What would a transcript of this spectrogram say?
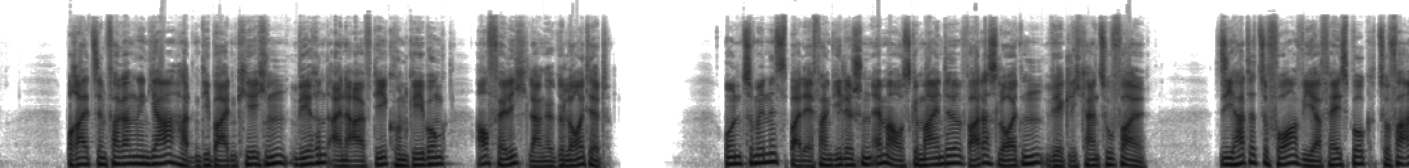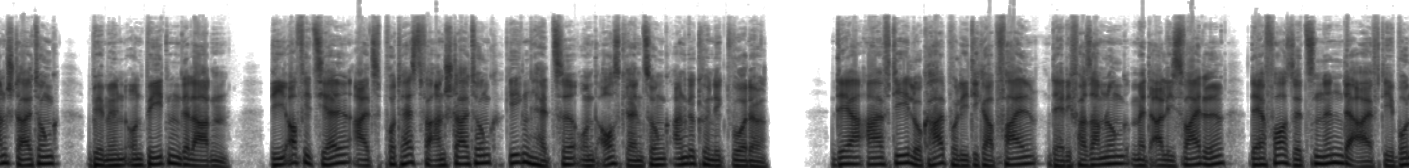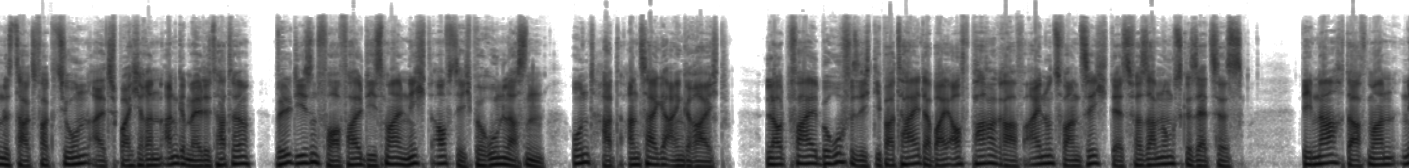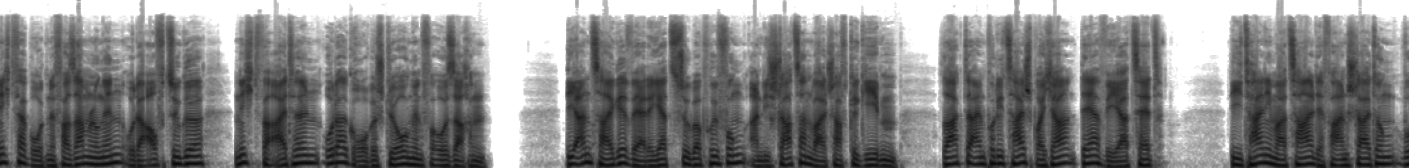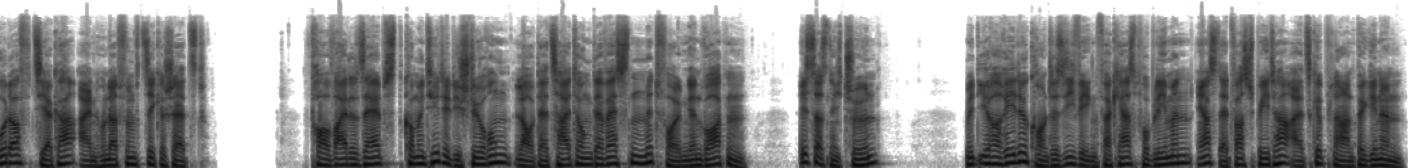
Bereits im vergangenen Jahr hatten die beiden Kirchen während einer AfD-Kundgebung auffällig lange geläutet. Und zumindest bei der evangelischen Emmaus-Gemeinde war das Läuten wirklich kein Zufall. Sie hatte zuvor via Facebook zur Veranstaltung Bimmeln und Beten geladen, die offiziell als Protestveranstaltung gegen Hetze und Ausgrenzung angekündigt wurde. Der AfD-Lokalpolitiker Pfeil, der die Versammlung mit Alice Weidel, der Vorsitzenden der AfD-Bundestagsfraktion, als Sprecherin angemeldet hatte, will diesen Vorfall diesmal nicht auf sich beruhen lassen und hat Anzeige eingereicht. Laut Pfeil berufe sich die Partei dabei auf Paragraph 21 des Versammlungsgesetzes. Demnach darf man nicht verbotene Versammlungen oder Aufzüge nicht vereiteln oder grobe Störungen verursachen. Die Anzeige werde jetzt zur Überprüfung an die Staatsanwaltschaft gegeben, sagte ein Polizeisprecher der WAZ. Die Teilnehmerzahl der Veranstaltung wurde auf ca. 150 geschätzt. Frau Weidel selbst kommentierte die Störung laut der Zeitung Der Westen mit folgenden Worten. Ist das nicht schön? Mit ihrer Rede konnte sie wegen Verkehrsproblemen erst etwas später als geplant beginnen.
